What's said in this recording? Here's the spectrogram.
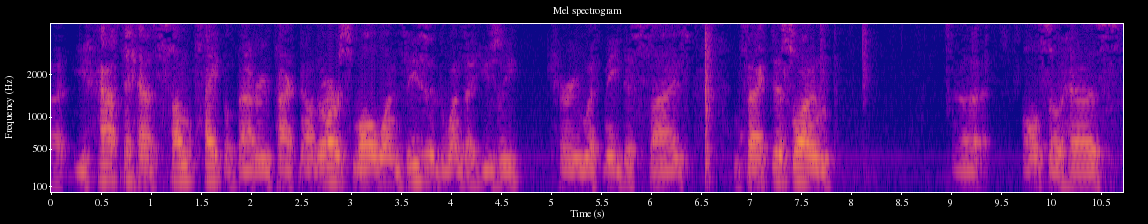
Uh, you have to have some type of battery pack. Now there are small ones. These are the ones I usually carry with me, this size. In fact, this one uh, also has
